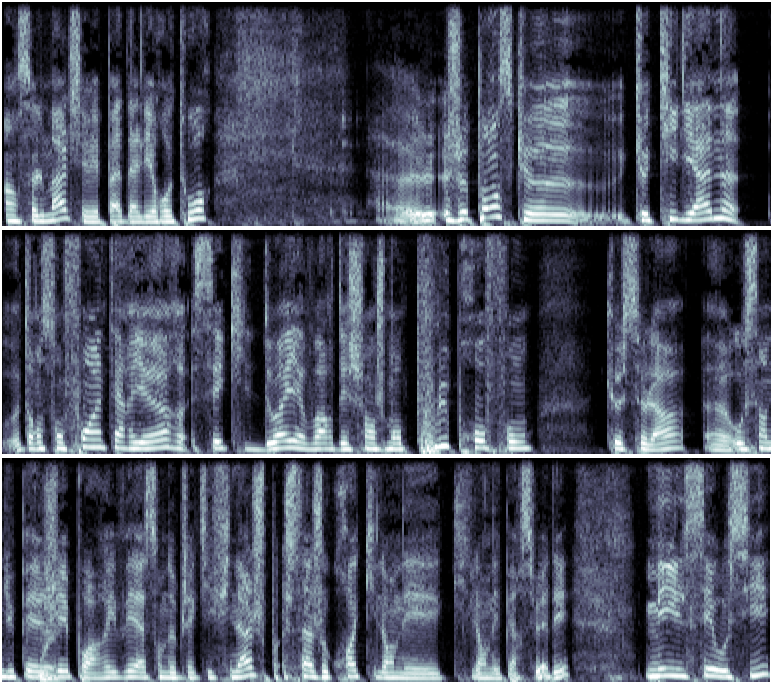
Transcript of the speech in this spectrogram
un seul match, il n'y avait pas d'aller-retour. Je pense que que Kylian, dans son fond intérieur, sait qu'il doit y avoir des changements plus profonds que cela euh, au sein du PSG Ouais. pour arriver à son objectif final. Je- Ça, je crois qu'il en est qu'il en est persuadé. Mais il sait aussi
